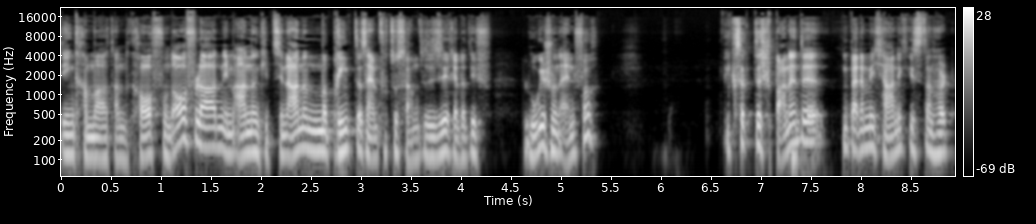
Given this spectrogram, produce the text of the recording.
den kann man dann kaufen und aufladen, im anderen gibt es den anderen und man bringt das einfach zusammen. Das ist ja relativ logisch und einfach. Wie gesagt, das Spannende bei der Mechanik ist dann halt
